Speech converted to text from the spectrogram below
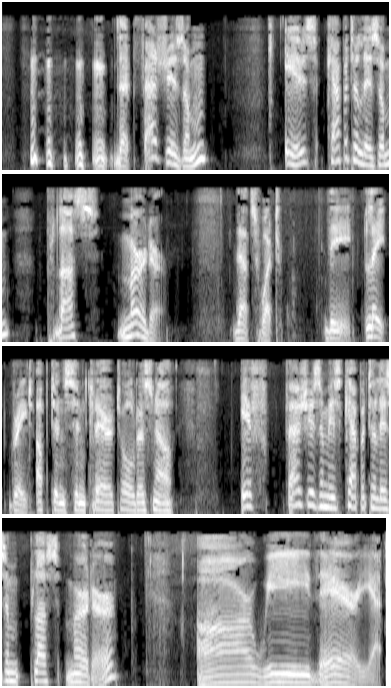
that fascism is capitalism plus murder. That's what the late, great Upton Sinclair told us. Now, if fascism is capitalism plus murder, are we there yet?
